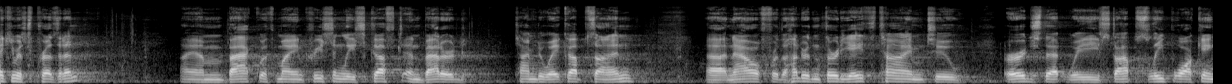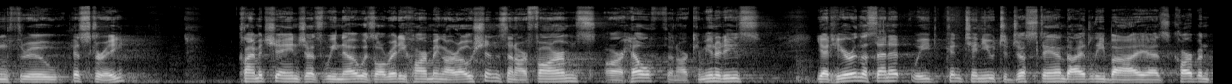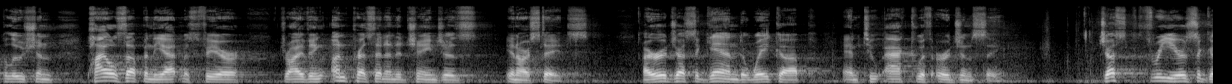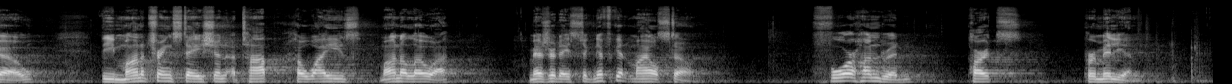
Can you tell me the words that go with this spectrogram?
Thank you, Mr. President. I am back with my increasingly scuffed and battered time to wake up sign, uh, now for the 138th time to urge that we stop sleepwalking through history. Climate change, as we know, is already harming our oceans and our farms, our health and our communities. Yet here in the Senate, we continue to just stand idly by as carbon pollution piles up in the atmosphere, driving unprecedented changes in our states. I urge us again to wake up and to act with urgency. Just three years ago, the monitoring station atop Hawaii's Mauna Loa measured a significant milestone 400 parts per million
